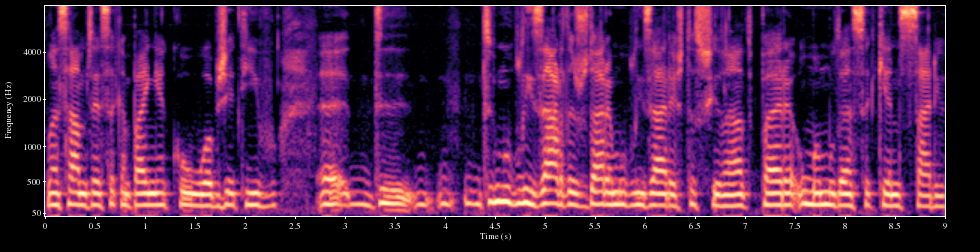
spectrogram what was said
Lançámos essa campanha com o objetivo eh, de, de mobilizar, de ajudar a mobilizar esta sociedade para uma mudança que é necessário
